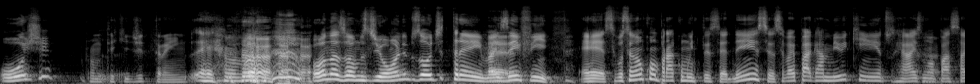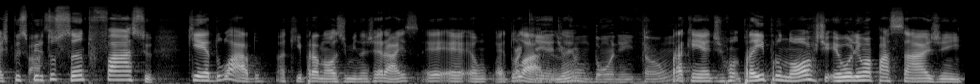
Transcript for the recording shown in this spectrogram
Hoje, Vamos ter que ir de trem. É, ou nós vamos de ônibus ou de trem, mas é. enfim, é, se você não comprar com muita antecedência, você vai pagar R$ 1.500 numa é. passagem para o Espírito fácil. Santo fácil, que é do lado, aqui para nós de Minas Gerais, é, é, é, um, é do pra lado. Para quem é de né? Rondônia, então. Para quem é de para ir para o norte, eu olhei uma passagem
